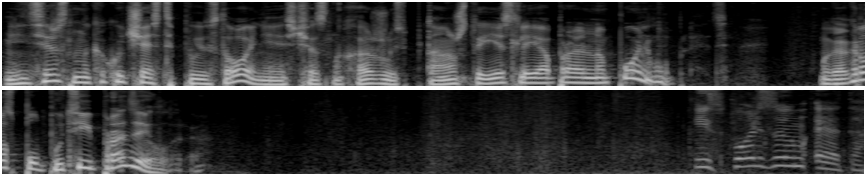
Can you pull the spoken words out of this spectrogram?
Мне интересно, на какой части повествования я сейчас нахожусь, потому что, если я правильно понял, блядь, мы как раз полпути и проделали. Используем это.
